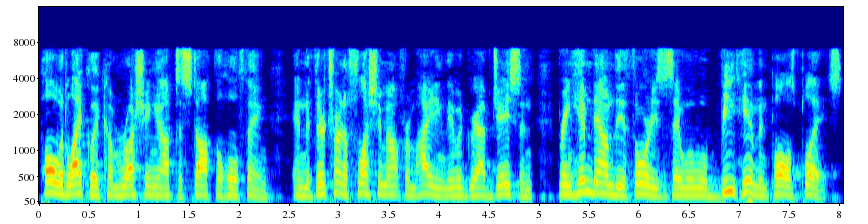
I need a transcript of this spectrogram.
Paul would likely come rushing out to stop the whole thing. And if they're trying to flush him out from hiding, they would grab Jason, bring him down to the authorities and say, well, we'll beat him in Paul's place.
